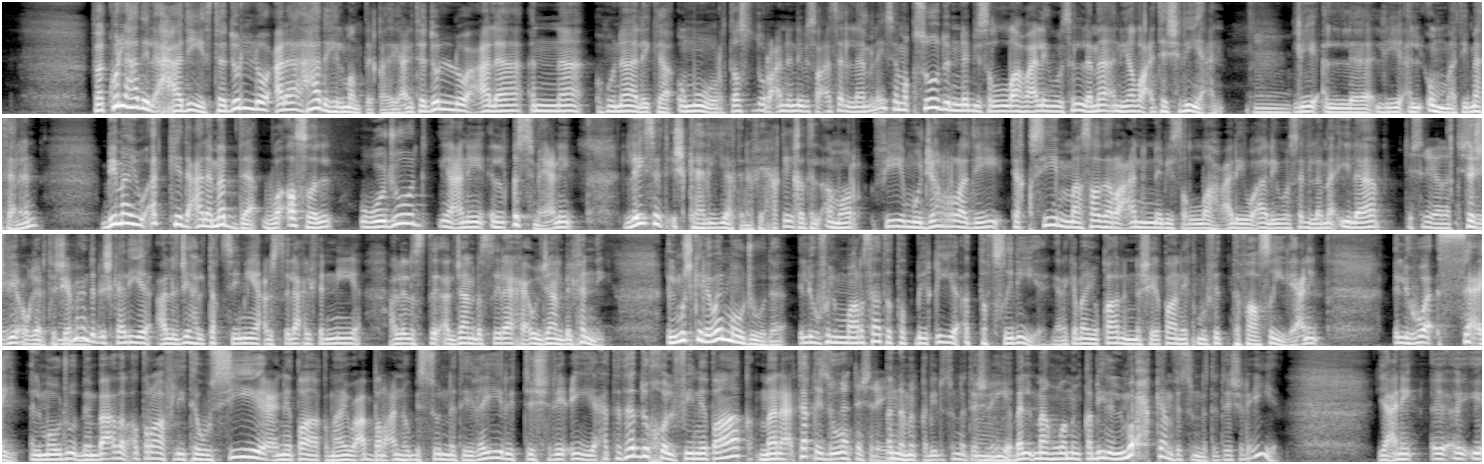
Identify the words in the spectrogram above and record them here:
فكل هذه الأحاديث تدل على هذه المنطقة يعني تدل على أن هنالك أمور تصدر عن النبي صلى الله عليه وسلم. ليس مقصود النبي صلى الله عليه وسلم أن يضع تشريعا مم. لل- للأمة مثلا بما يؤكد على مبدأ وأصل وجود يعني القسمة يعني ليست إشكالياتنا في حقيقة الأمر في مجرد تقسيم ما صدر عن النبي صلى الله عليه وآله وسلم إلى تشريع وغير تشريع. تشريع وغير تشريع. ما. عندنا إشكالية على الجهة التقسيمية على الاصطلاح الفنية على الجانب الاصطلاحي أو الجانب الفني. المشكلة وين موجودة؟ اللي هو في الممارسات التطبيقية التفصيلية. يعني كما يقال إن الشيطان يكمل في التفاصيل. يعني اللي هو السعي الموجود من بعض الأطراف لتوسيع نطاق ما يعبر عنه بالسنة غير التشريعية حتى تدخل في نطاق ما السنة نعتقد التشريعية أنه من قبيل السنة التشريعية مم. بل ما هو من قبيل المحكم في السنة التشريعية. يعني آه،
